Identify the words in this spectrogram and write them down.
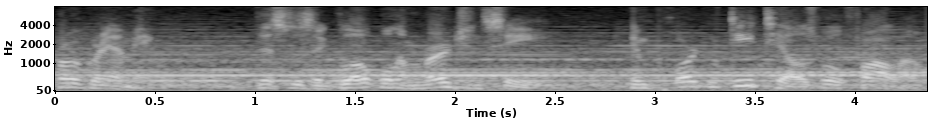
programming. This is a global emergency. Important details will follow.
